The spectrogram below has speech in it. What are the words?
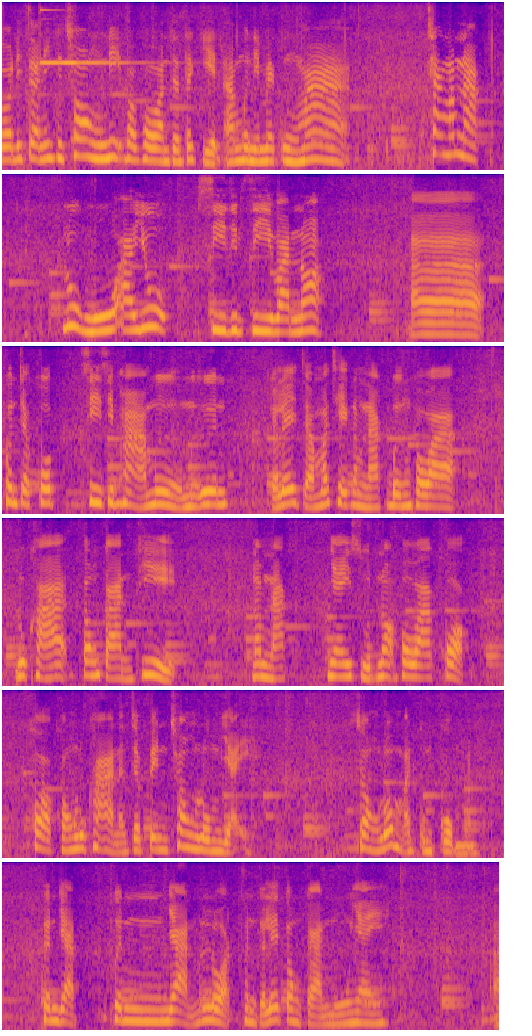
สวัสดีจ้านี่คือช่องนิพพรจันตะเกียรติอะมือนี้แม่กุ้งมาช่างน้ำหนัก ลูกหมูอายุ 44 วันเนาะเอ่อเพิ่นจะครบ 45 มือมืออื่น ก็เลยจะมาเช็คน้ำหนักเบิ่งเพราะว่าลูกค้าต้องการที่น้ำหนักใหญ่สุดเนาะเพราะว่าคอกคอกของลูกค้าน่ะจะเป็นช่องลมใหญ่ช่องลมอันกลมๆเพิ่นหยัดเพิ่นหย่านมันหลอดเพิ่นก็เลยต้องการหมูใหญ่อะ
